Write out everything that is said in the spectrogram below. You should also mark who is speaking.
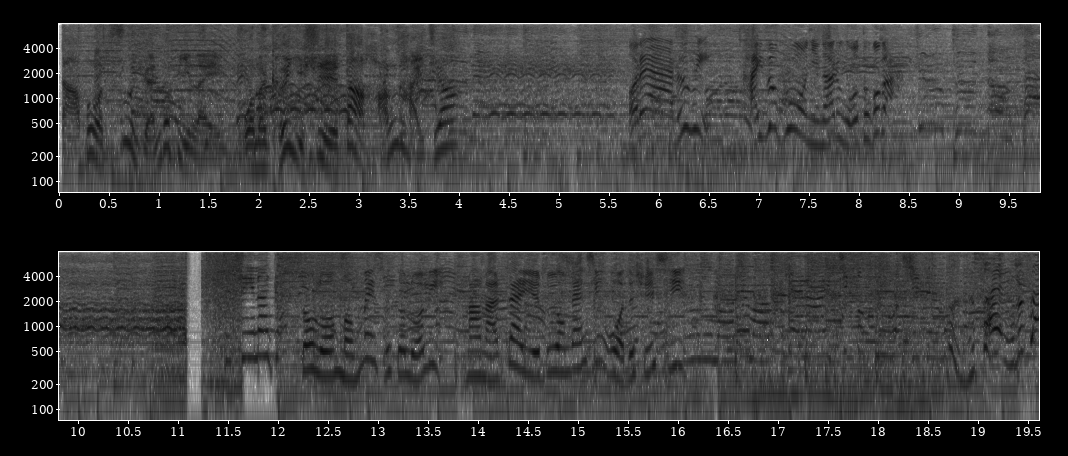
Speaker 1: 打破次元的壁垒，我们可以是大航海家。
Speaker 2: 我俩路飞，海賊王になる男だ。
Speaker 3: 搜罗萌妹子和萝莉，妈妈再也不用担心我的学习。
Speaker 4: うるさいうるさい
